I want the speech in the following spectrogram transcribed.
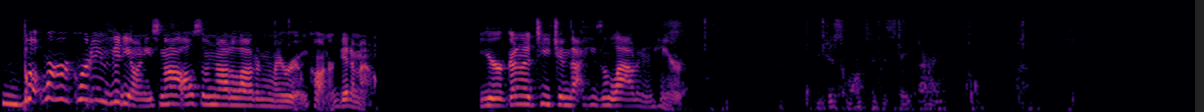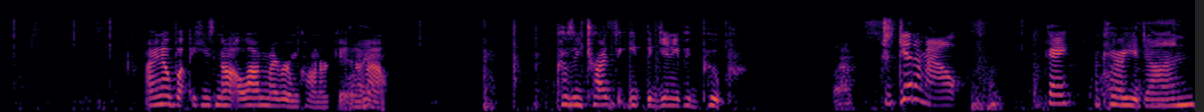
But we're recording a video and he's not also not allowed in my room, Connor. Get him out. You're gonna teach him that he's allowed in here. He just wanted to say hi. I know, but he's not allowed in my room, Connor. Get him out. Because he tries to eat the guinea pig poop. Lance. Just get him out. Okay? Okay, are you done?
